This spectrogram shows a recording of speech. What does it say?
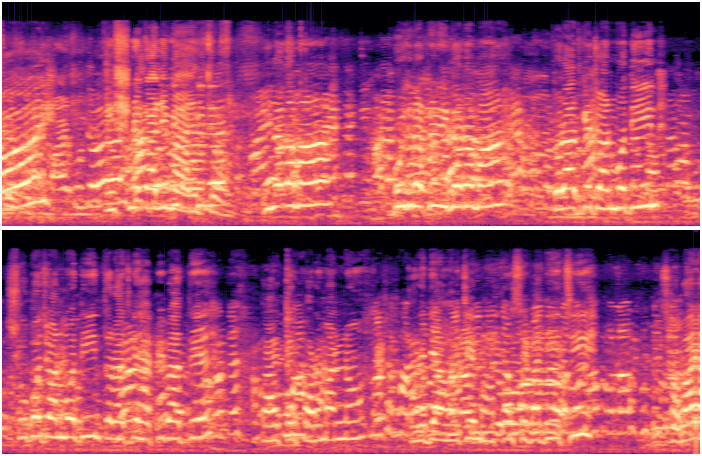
জয় কৃষ্ণকালী মায়ের জয়। ইলোরামা গুজরাটের ইলোরামা তোর আজকে জন্মদিন। শুভ জন্মদিন, তোর আজকে হ্যাপি বার্থডে তাই তোর পরমান্ন করে দেওয়া হয়েছে, মাকেও সেবা দিয়েছি। সবাই,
